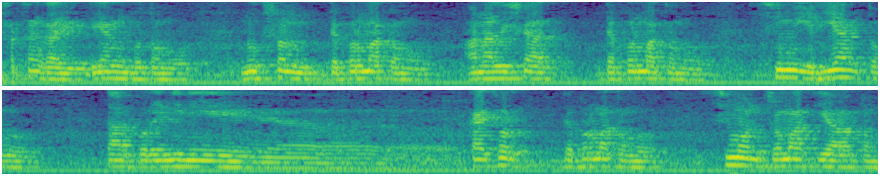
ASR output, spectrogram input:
থাকসাং গাই রিয়াং বতং নুকসন ডেপরমা তং আনালিসা ডেপরমা তং সিমি রিয়াং তং তারপরে নিনি কাইথর ডেপরমা তং সিমন জমাতিয়াতম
